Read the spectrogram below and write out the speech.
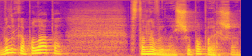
Велика Палата встановила, що, по-перше,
